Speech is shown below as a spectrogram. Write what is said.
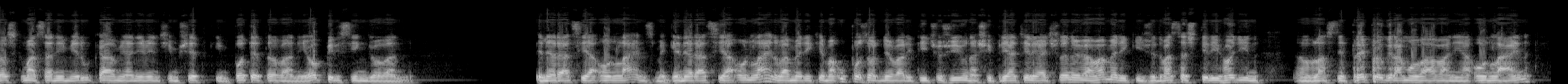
rozkmasanými rukami a neviem čím všetkým, potetovaní, opiersingovaní. Generácia online, sme generácia online. V Amerike ma upozorňovali tí, čo žijú, naši priatelia aj členovia v Ameriky, že 24 hodín e, vlastne preprogramovávania online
